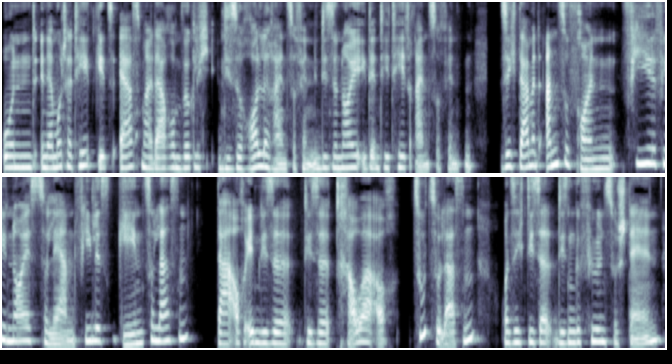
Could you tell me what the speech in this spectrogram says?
Und in der Muttertät geht es erstmal darum, wirklich in diese Rolle reinzufinden, in diese neue Identität reinzufinden, sich damit anzufreunden, viel, viel Neues zu lernen, vieles gehen zu lassen, da auch eben diese, diese Trauer auch zuzulassen und sich dieser, diesen Gefühlen zu stellen.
